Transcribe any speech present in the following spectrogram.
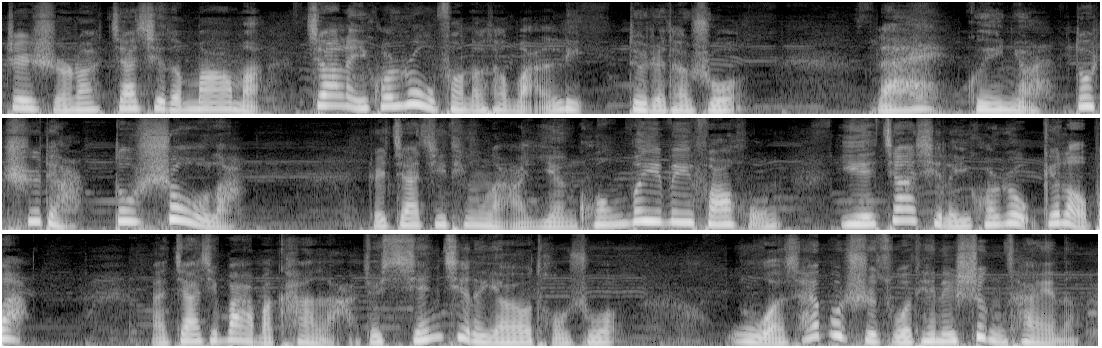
这时呢佳期的妈妈夹了一块肉放到他碗里，对着他说：“来，闺女多吃点，都瘦了。”这佳琪听了啊眼眶微微发红，也夹起了一块肉给老爸。啊佳琪爸爸看了就嫌弃的摇摇头说：“我才不吃昨天的剩菜呢。”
